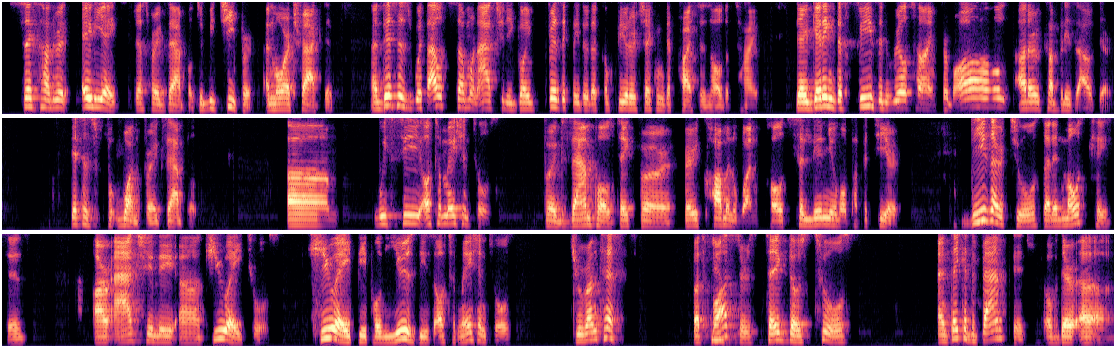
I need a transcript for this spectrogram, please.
688, just for example, to be cheaper and more attractive. And this is without someone actually going physically to the computer checking the prices all the time. They're getting the feeds in real time from all other companies out there. This is one, for example. Um, we see automation tools. For example, take for a very common one called Selenium or Puppeteer. These are tools that in most cases are actually uh, QA tools. QA people use these automation tools to run tests. But fraudsters yes. take those tools and take advantage of their uh,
